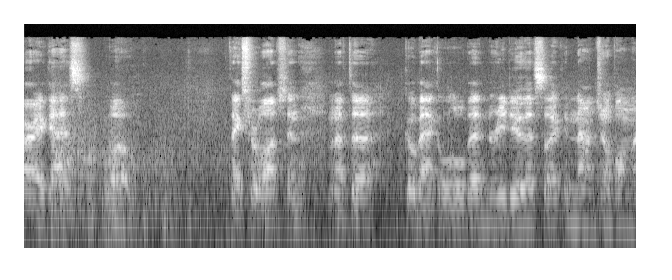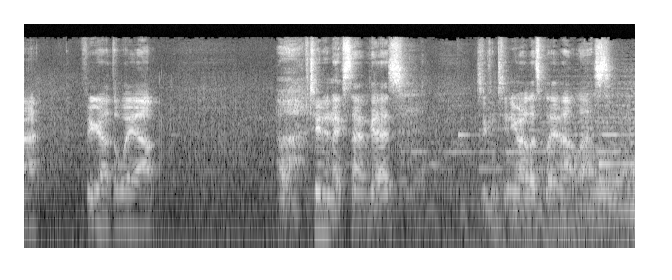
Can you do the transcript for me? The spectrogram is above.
Alright guys, whoa. Thanks for watching. I'm gonna have to go back a little bit and redo this so I can not jump on that. Figure out the way out. Uh, tune in next time guys to continue our Let's Play of Outlast.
